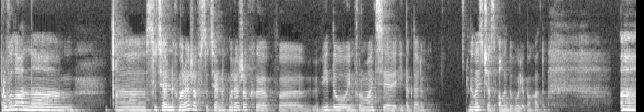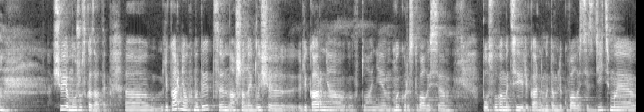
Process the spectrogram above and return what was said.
Провела на е, соціальних мережах, в соціальних мережах, е, в е, відео, інформація і так далі. Не весь час, але доволі багато. А, що я можу сказати? Е, Лікарня Охмади це наша найближча лікарня. В плані ми користувалися послугами цієї лікарні. Ми там лікувалися з дітьми.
